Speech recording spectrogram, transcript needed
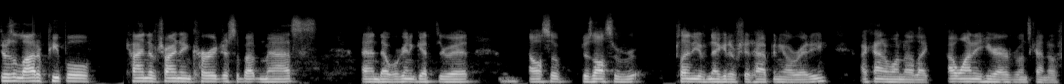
there's a lot of people kind of trying to encourage us about masks and that we're going to get through it. Also there's also plenty of negative shit happening already. I kind of want to like i want to hear everyone's kind of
